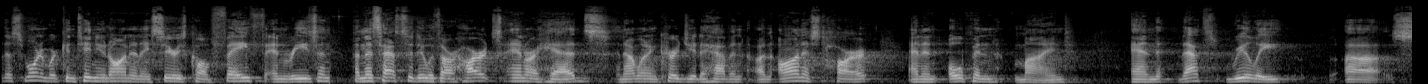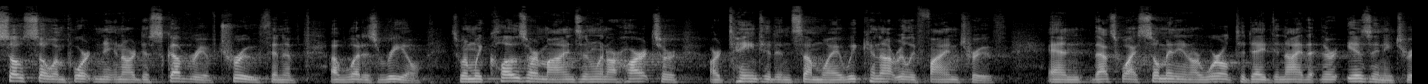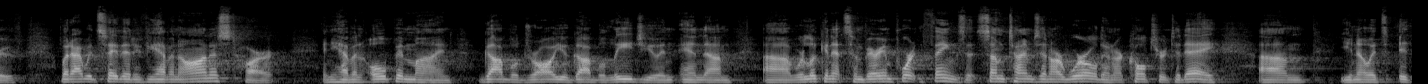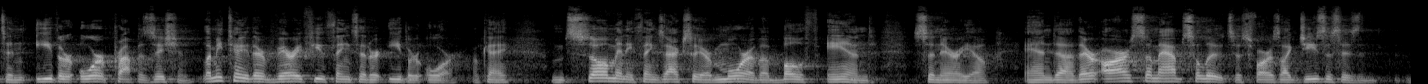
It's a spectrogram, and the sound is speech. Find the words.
This morning, we're continuing on in a series called Faith and Reason. And this has to do with our hearts and our heads. And I want to encourage you to have an, an honest heart and an open mind. And that's really uh, so, so important in our discovery of truth and of, of what is real. It's when we close our minds and when our hearts are, are tainted in some way, we cannot really find truth. And that's why so many in our world today deny that there is any truth. But I would say that if you have an honest heart and you have an open mind, God will draw you, God will lead you. And, and um, uh, we're looking at some very important things that sometimes in our world and our culture today, um, you know, it's, it's an either or proposition. Let me tell you, there are very few things that are either or, okay? So many things actually are more of a both and scenario. And uh, there are some absolutes as far as like Jesus is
